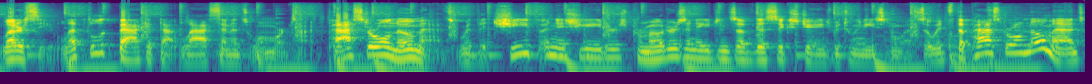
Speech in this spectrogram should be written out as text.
Letter C, let's look back at that last sentence one more time. Pastoral nomads were the chief initiators, promoters, and agents of this exchange between East and West. So it's the pastoral nomads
